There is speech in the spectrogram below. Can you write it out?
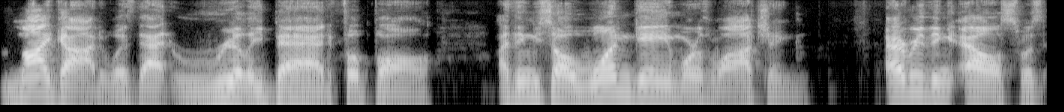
my God, was that really bad football? I think we saw one game worth watching. Everything else was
